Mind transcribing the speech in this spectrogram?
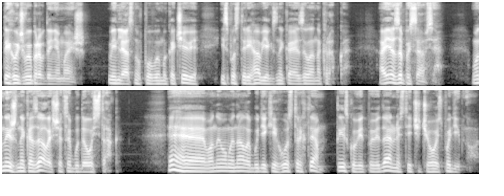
Ти хоч виправдання маєш. Він ляснув по вимикачеві і спостерігав, як зникає зелена крапка. А я записався. Вони ж не казали, що це буде ось так. Еге, вони оминали будь-яких гострих тем, тиску відповідальності чи чогось подібного.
